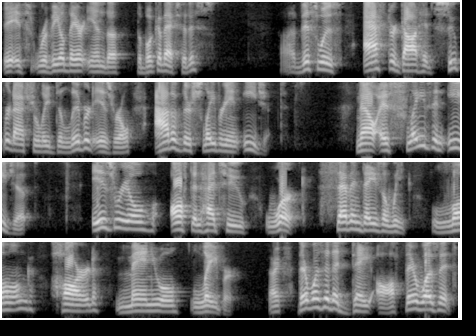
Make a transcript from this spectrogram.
It's revealed there in the, the book of Exodus. Uh, this was after God had supernaturally delivered Israel out of their slavery in Egypt. Now, as slaves in Egypt, Israel often had to work seven days a week, long, hard, manual labor. Right? There wasn't a day off. There wasn't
